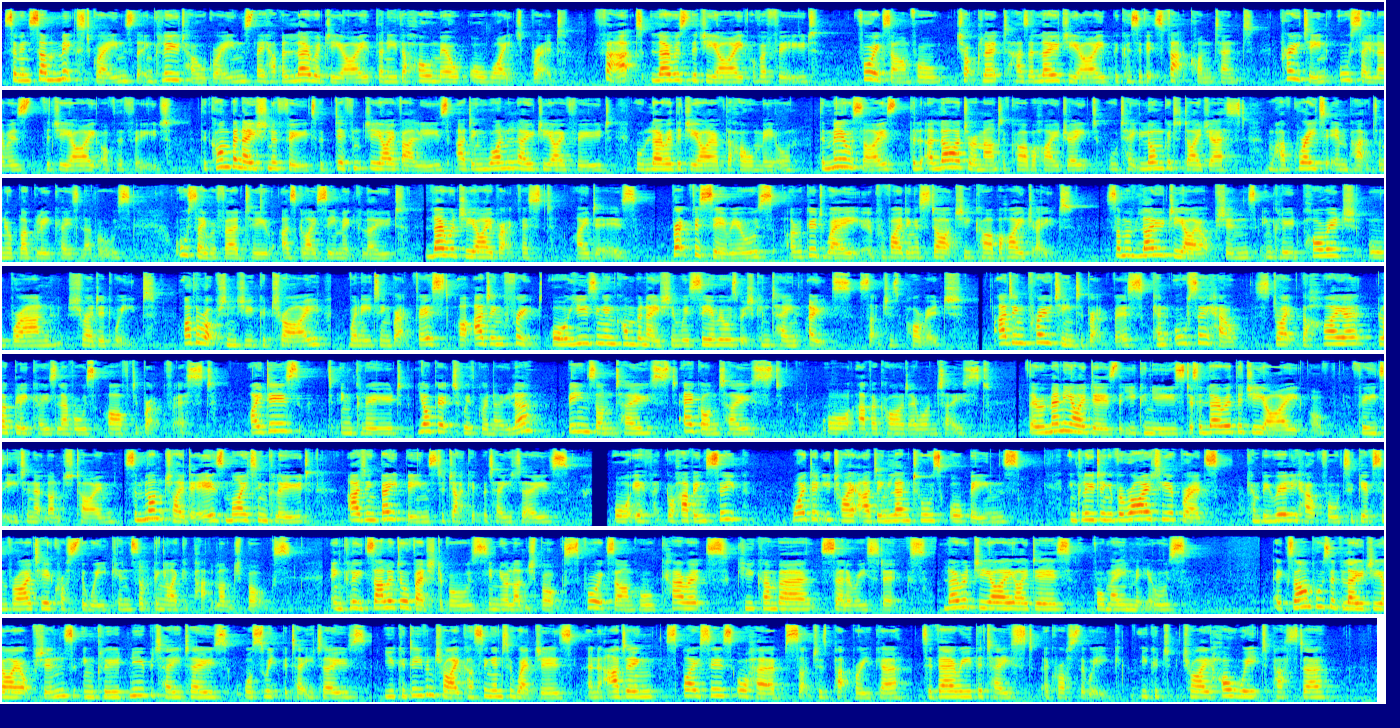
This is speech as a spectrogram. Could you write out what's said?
So in some mixed grains that include whole grains, they have a lower GI than either wholemeal or white bread. Fat lowers the GI of a food. For example, chocolate has a low GI because of its fat content. Protein also lowers the GI of the food. The combination of foods with different GI values, adding one low GI food, will lower the GI of the whole meal. The meal size, a larger amount of carbohydrate, will take longer to digest and will have greater impact on your blood glucose levels also referred to as glycemic load. Lower GI breakfast ideas. Breakfast cereals are a good way of providing a starchy carbohydrate. Some of low GI options include porridge or bran shredded wheat. Other options you could try when eating breakfast are adding fruit or using in combination with cereals which contain oats, such as porridge. Adding protein to breakfast can also help strike the higher blood glucose levels after breakfast. Ideas include yogurt with granola, beans on toast, egg on toast, or avocado on toast. There are many ideas that you can use to lower the GI of foods eaten at lunchtime. Some lunch ideas might include adding baked beans to jacket potatoes, or if you're having soup, why don't you try adding lentils or beans? Including a variety of breads can be really helpful to give some variety across the week in something like a packed lunchbox. Include salad or vegetables in your lunchbox, for example, carrots, cucumber, celery sticks. Lower GI ideas for main meals. Examples of low GI options include new potatoes or sweet potatoes. You could even try cutting into wedges and adding spices or herbs such as paprika to vary the taste across the week. You could try whole wheat pasta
